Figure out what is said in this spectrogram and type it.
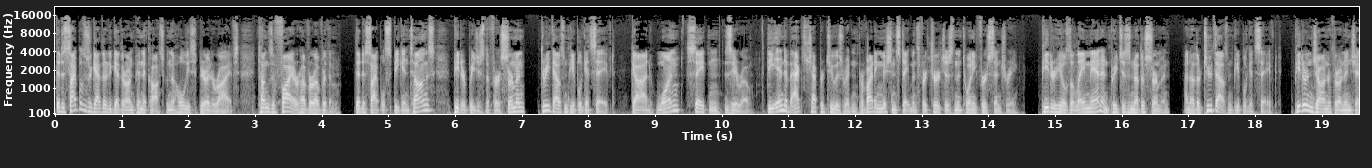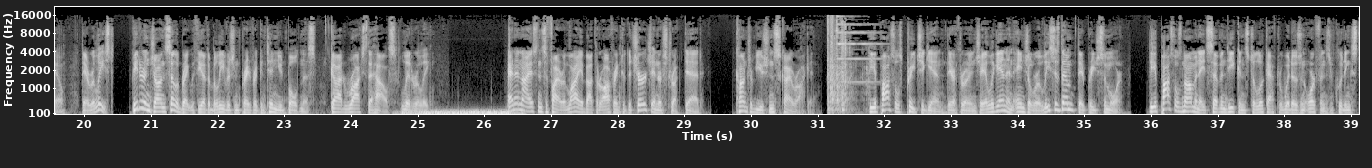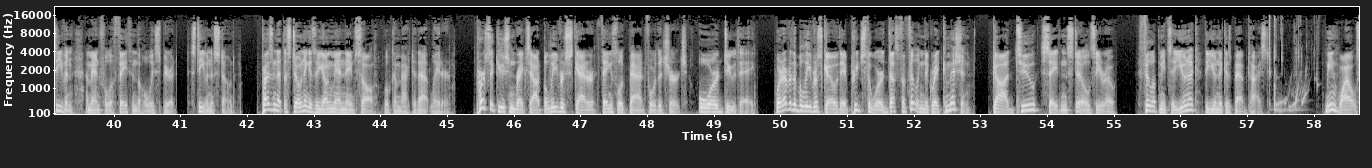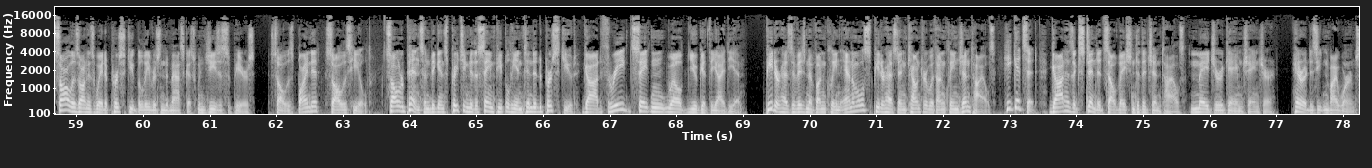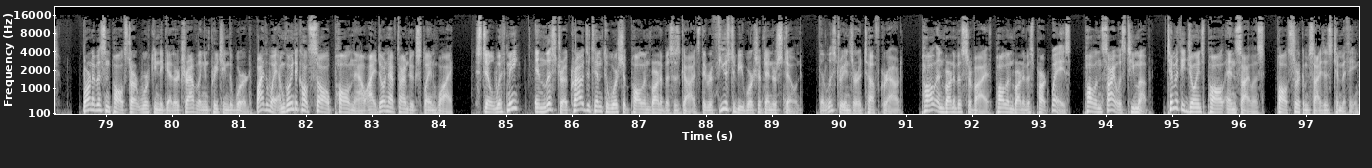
The disciples are gathered together on Pentecost when the Holy Spirit arrives. Tongues of fire hover over them. The disciples speak in tongues. Peter preaches the first sermon. 3,000 people get saved. God 1, Satan 0. The end of Acts chapter 2 is written, providing mission statements for churches in the 21st century. Peter heals a lame man and preaches another sermon. Another 2,000 people get saved. Peter and John are thrown in jail. They are released. Peter and John celebrate with the other believers and pray for continued boldness. God rocks the house, literally. Ananias and Sapphira lie about their offering to the church and are struck dead. Contributions skyrocket. The apostles preach again. They are thrown in jail again. An angel releases them. They preach some more. The apostles nominate seven deacons to look after widows and orphans, including Stephen, a man full of faith in the Holy Spirit. Stephen is stoned. Present at the stoning is a young man named Saul. We'll come back to that later. Persecution breaks out, believers scatter, things look bad for the church. Or do they? Wherever the believers go, they preach the word, thus fulfilling the Great Commission. God 2, Satan still 0. Philip meets a eunuch, the eunuch is baptized. Meanwhile, Saul is on his way to persecute believers in Damascus when Jesus appears. Saul is blinded, Saul is healed. Saul repents and begins preaching to the same people he intended to persecute. God 3, Satan, well, you get the idea. Peter has a vision of unclean animals. Peter has an encounter with unclean Gentiles. He gets it. God has extended salvation to the Gentiles. Major game changer. Herod is eaten by worms. Barnabas and Paul start working together, traveling and preaching the word. By the way, I'm going to call Saul Paul now. I don't have time to explain why. Still with me? In Lystra, crowds attempt to worship Paul and Barnabas as gods. They refuse to be worshipped and are stoned. The Lystrians are a tough crowd. Paul and Barnabas survive. Paul and Barnabas part ways. Paul and Silas team up. Timothy joins Paul and Silas. Paul circumcises Timothy.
